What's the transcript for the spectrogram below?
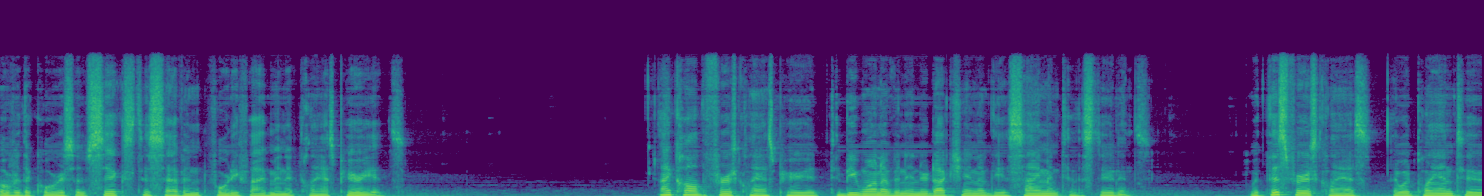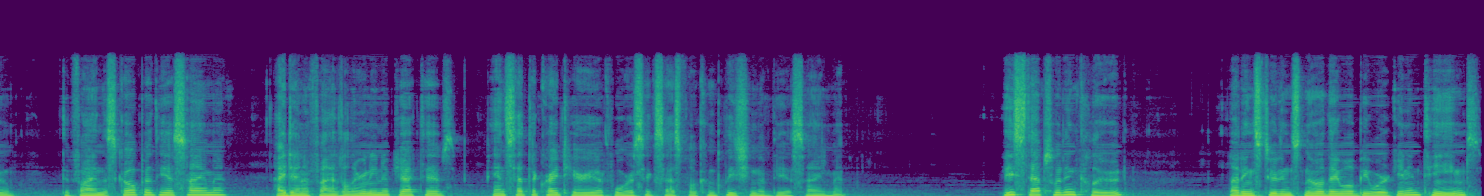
over the course of six to seven 45-minute class periods. I call the first class period to be one of an introduction of the assignment to the students. With this first class, I would plan to define the scope of the assignment, identify the learning objectives, and set the criteria for successful completion of the assignment. These steps would include letting students know they will be working in teams.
